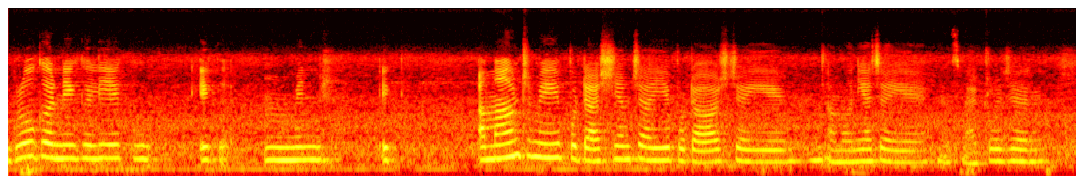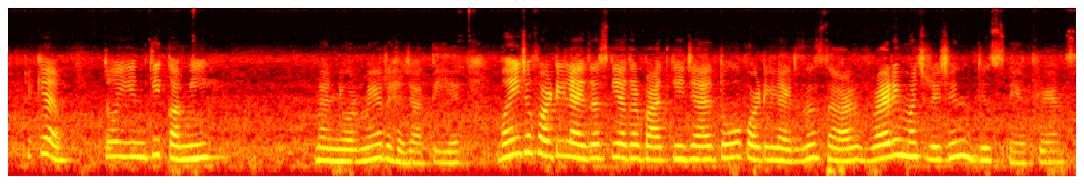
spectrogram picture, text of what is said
ग्रो करने के लिए एक एक मिन एक अमाउंट में पोटाशियम चाहिए पोटाश चाहिए अमोनिया चाहिए मीन्स नाइट्रोजन ठीक है? तो इनकी कमी मैन्योर में रह जाती है। वहीं जो फर्टिलाइज़र्स की अगर बात की जाए तो fertilizers are very much rich in this nutrients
